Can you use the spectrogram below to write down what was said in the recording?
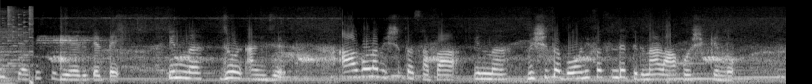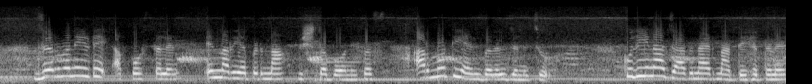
ഈശ്വരയ്ക്ക് സ്ഥിരീകരിക്കട്ടെ. ഇന്ന് ജൂൺ അഞ്ച്. ആഗോള വിശുദ്ധ സഭ ഇന്ന് വിശുദ്ധ ബോണിഫസിന്റെ തിരുനാൾ ആഘോഷിക്കുന്നു. ജർമ്മനിയുടെ അപ്പോസ്തലൻ എന്നറിയപ്പെടുന്ന വിശുദ്ധ ബോണിഫസ് അറുന്നൂറ്റി എൺപതിൽ ജനിച്ചു. കുലീന ജാതനായിരുന്ന അദ്ദേഹത്തിന്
